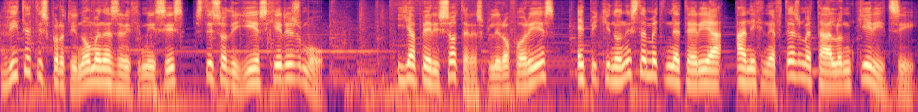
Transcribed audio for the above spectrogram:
Δείτε τις προτινόμενες ρυθμίσεις στις οδηγίες χειρισμού. Για περισσότερες πληροφορίες, επικοινωνήστε με την εταιρεία Ανιχνευτές Μετάλλων Κυρίτσι.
